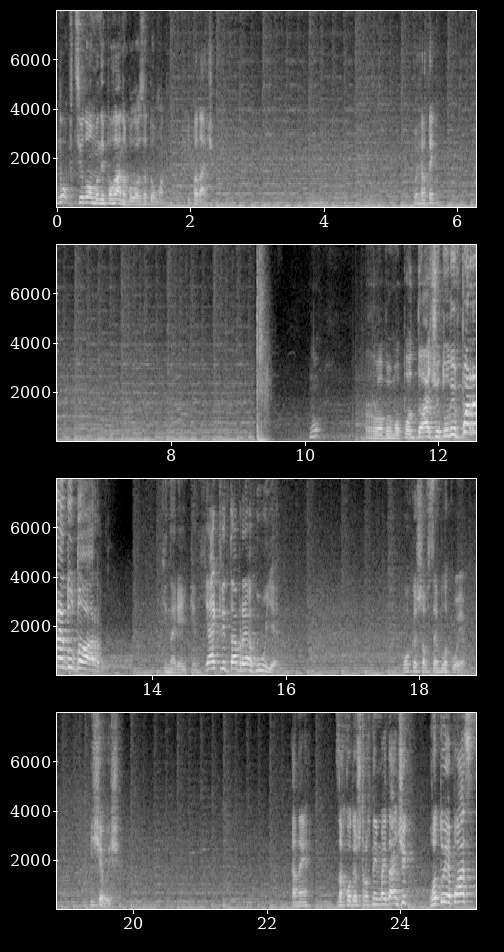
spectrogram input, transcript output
Ну, в цілому непогано було задумано. І подача. Виграти. Ну. Робимо подачу туди вперед удар! Кінарейкін. Як він там реагує? Поки що все блокує. І ще вище. Кане. Заходить в штрафний майданчик. Готує пас.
